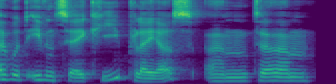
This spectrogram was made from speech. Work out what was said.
I would even say key players, and um,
